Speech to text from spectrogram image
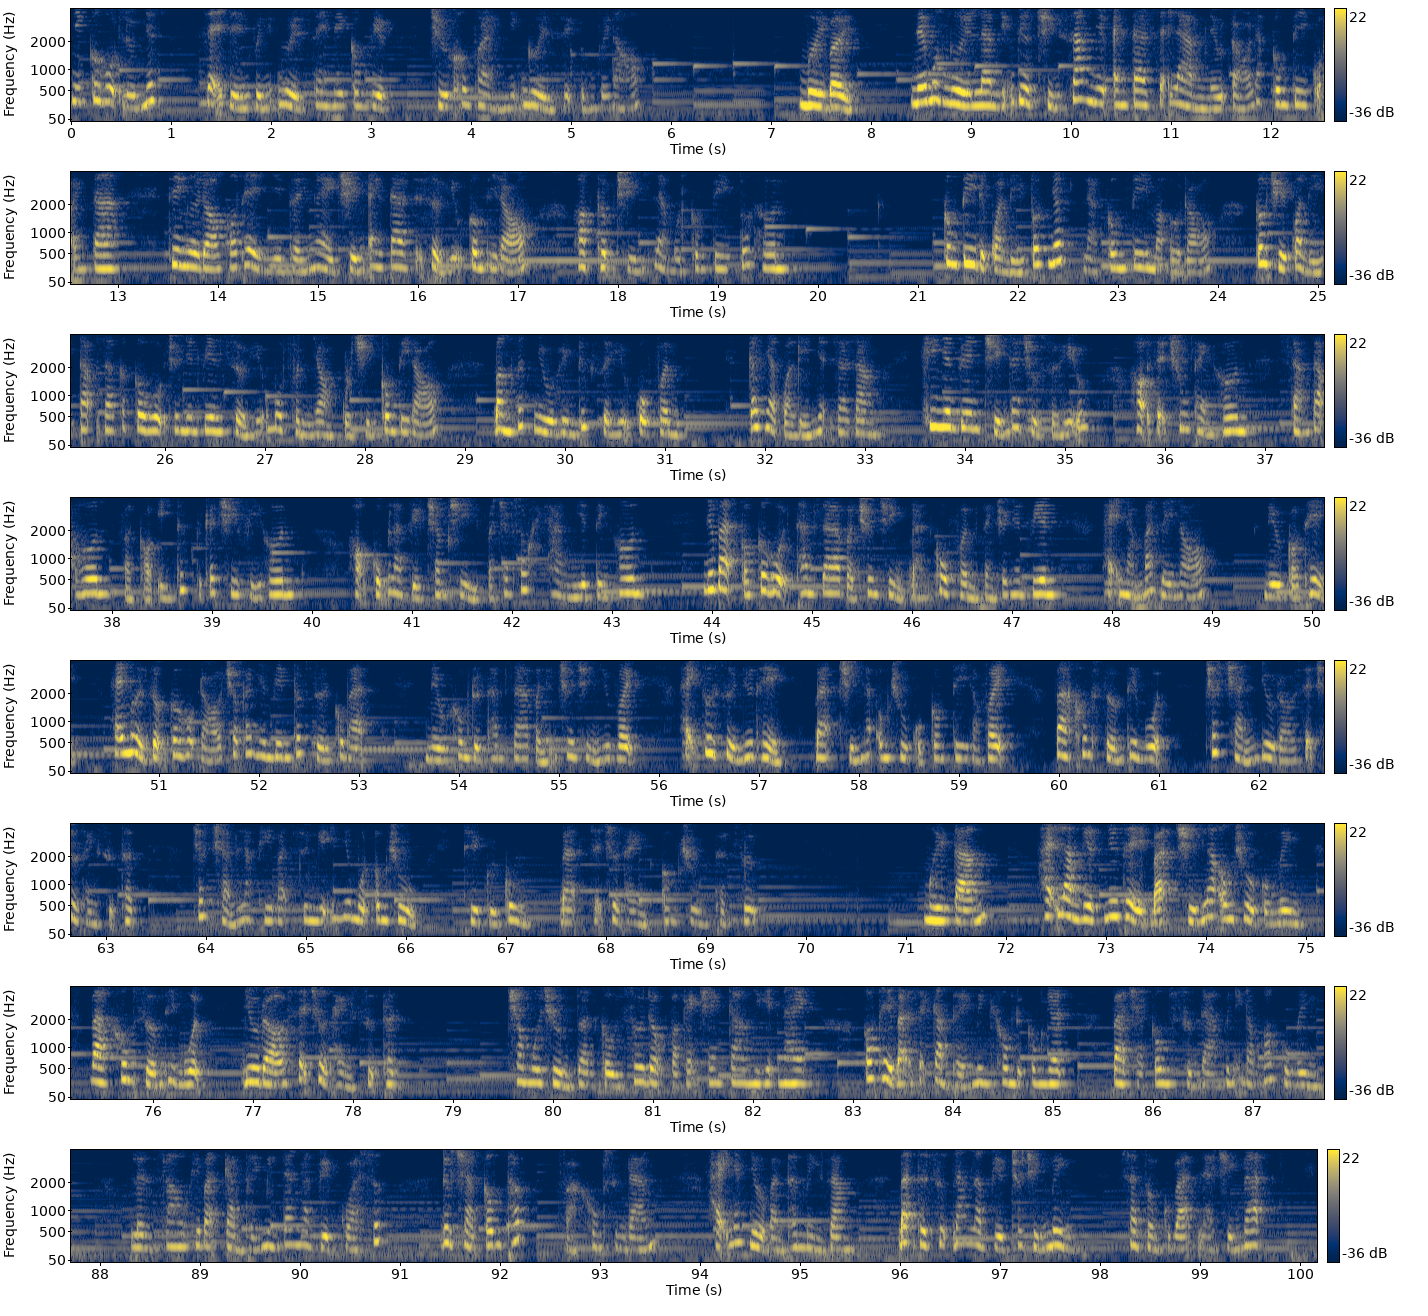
những cơ hội lớn nhất sẽ đến với những người say mê công việc chứ không phải những người dị ứng với nó 17. Nếu một người làm những việc chính xác như anh ta sẽ làm nếu đó là công ty của anh ta, thì người đó có thể nhìn thấy ngày chính anh ta sẽ sở hữu công ty đó, hoặc thậm chí là một công ty tốt hơn. Công ty được quản lý tốt nhất là công ty mà ở đó cơ chế quản lý tạo ra các cơ hội cho nhân viên sở hữu một phần nhỏ của chính công ty đó bằng rất nhiều hình thức sở hữu cổ phần. Các nhà quản lý nhận ra rằng khi nhân viên chính là chủ sở hữu, họ sẽ trung thành hơn, sáng tạo hơn và có ý thức về các chi phí hơn. Họ cũng làm việc chăm chỉ và chăm sóc khách hàng nhiệt tình hơn. Nếu bạn có cơ hội tham gia vào chương trình bán cổ phần dành cho nhân viên, hãy nắm bắt lấy nó. Nếu có thể, hãy mở rộng cơ hội đó cho các nhân viên cấp dưới của bạn Nếu không được tham gia vào những chương trình như vậy, hãy cư xử như thể bạn chính là ông chủ của công ty đó vậy và không sớm thì muộn, chắc chắn điều đó sẽ trở thành sự thật. Chắc chắn là khi bạn suy nghĩ như một ông chủ thì cuối cùng bạn sẽ trở thành ông chủ thật sự. 18. Hãy làm việc như thể bạn chính là ông chủ của mình và không sớm thì muộn, điều đó sẽ trở thành sự thật. Trong môi trường toàn cầu sôi động và cạnh tranh cao như hiện nay, có thể bạn sẽ cảm thấy mình không được công nhận và trả công xứng đáng với những đóng góp của mình. Lần sau khi bạn cảm thấy mình đang làm việc quá sức, được trả công thấp và không xứng đáng, hãy nhắc nhở bản thân mình rằng bạn thật sự đang làm việc cho chính mình. Sản phẩm của bạn là chính bạn.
